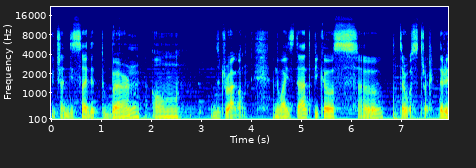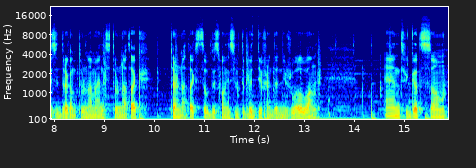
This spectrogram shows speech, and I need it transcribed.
which I decided to burn on the dragon. And why is that? Because uh, there was there is a dragon tournament, turn attack, turn attack. So this one is a little bit different than usual one. And we got some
